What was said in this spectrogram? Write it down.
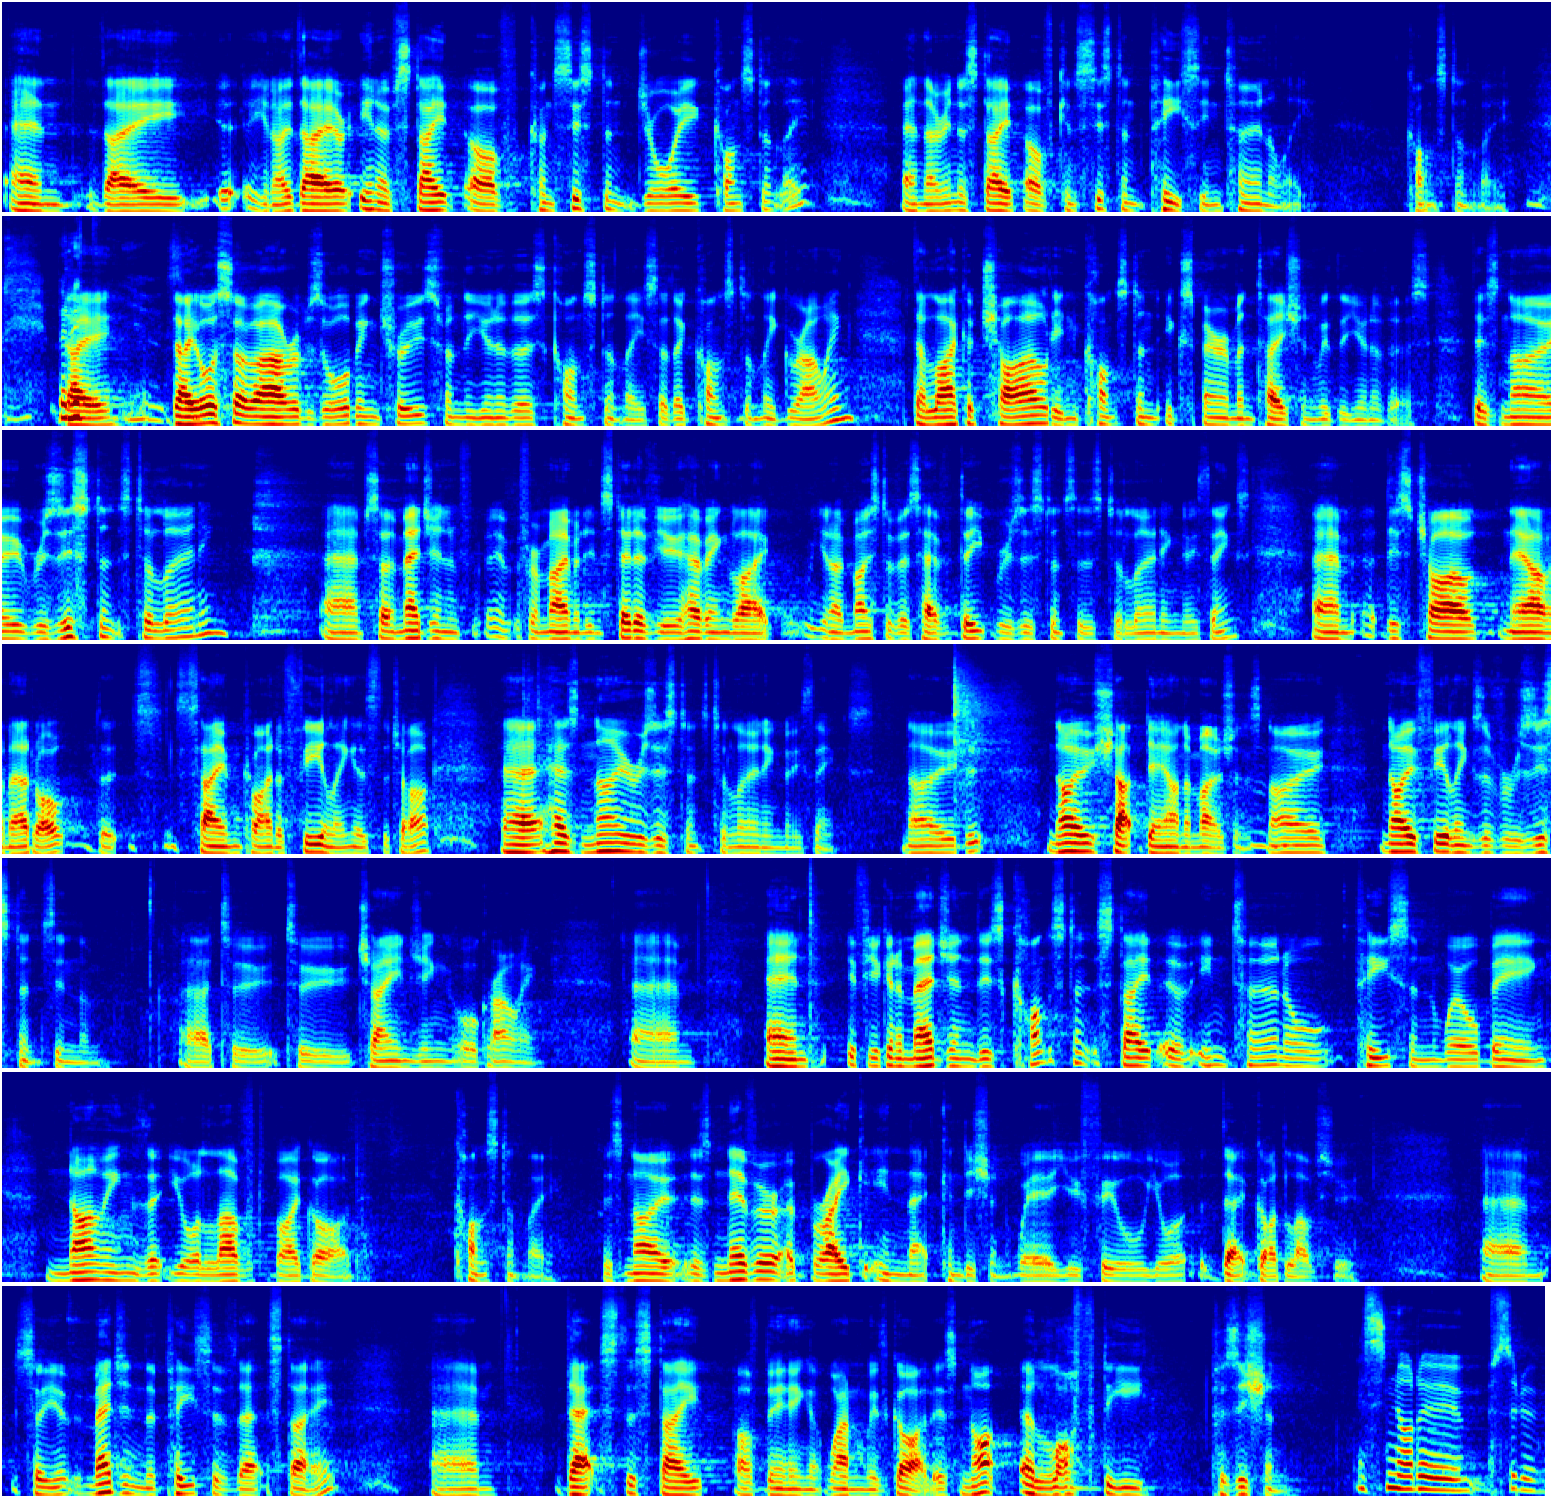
And they, you know, they are in a state of consistent joy constantly and they're in a state of consistent peace internally, constantly. Mm-hmm. They, it, yes. they also are absorbing truths from the universe constantly, so they're constantly growing. They're like a child in constant experimentation with the universe. There's no resistance to learning. Um, so imagine for a moment, instead of you having like, you know, most of us have deep resistances to learning new things. Um, this child, now an adult, the same kind of feeling as the child, uh, has no resistance to learning new things. No, no shut down emotions. No, no feelings of resistance in them uh, to to changing or growing. Um, and if you can imagine this constant state of internal peace and well-being, knowing that you're loved by God constantly. There's no, there's never a break in that condition where you feel that God loves you. Um, so you imagine the peace of that state. Um, that's the state of being at one with God. It's not a lofty position. It's not a sort of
